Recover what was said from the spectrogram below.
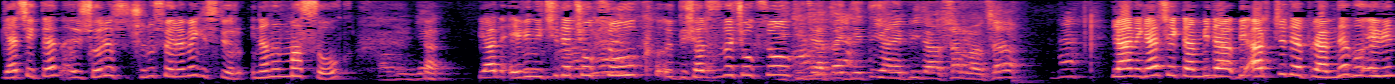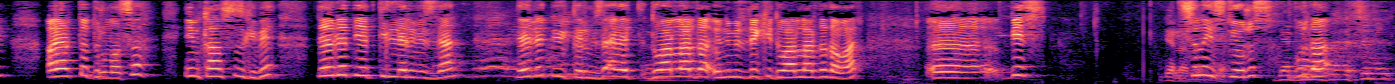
Gerçekten e, şöyle şunu söylemek istiyorum. İnanılmaz soğuk. Abim gel. Ya- Yani evin içi de çok soğuk, dışarısı da çok soğuk. İki cephe gitti yani bir daha sallansa Heh. Yani gerçekten bir daha bir artçı depremde bu evin ayakta durması imkansız gibi. Devlet yetkililerimizden, devlet büyüklerimizden evet duvarlarda önümüzdeki duvarlarda da var. Ee, biz Gel şunu gel. istiyoruz. Gel, Burada senin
